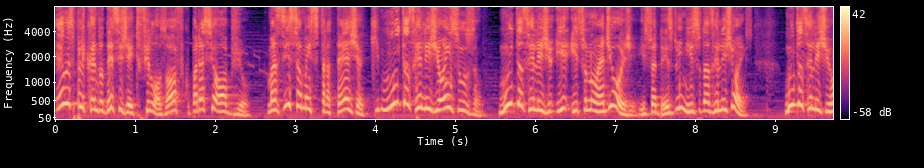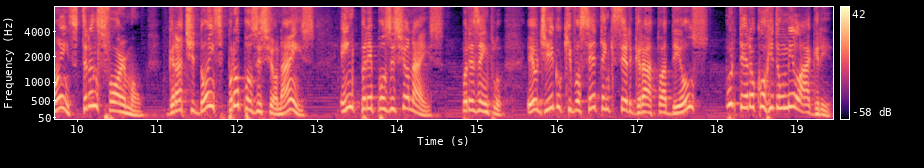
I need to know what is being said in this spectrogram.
Eu explicando desse jeito filosófico parece óbvio, mas isso é uma estratégia que muitas religiões usam. Muitas religiões. Isso não é de hoje, isso é desde o início das religiões. Muitas religiões transformam gratidões proposicionais em preposicionais. Por exemplo, eu digo que você tem que ser grato a Deus por ter ocorrido um milagre.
